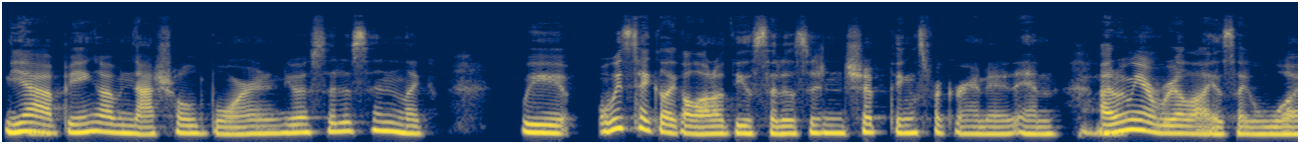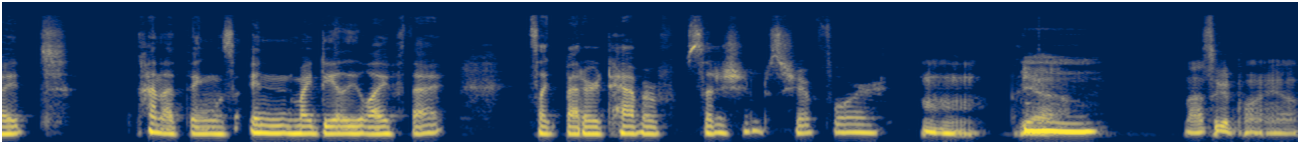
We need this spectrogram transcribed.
yeah, being a natural born US citizen, like we always take like a lot of these citizenship things for granted. And mm-hmm. I don't even realize like what kind of things in my daily life that it's like better to have a citizenship for. Mm-hmm. Yeah. Mm-hmm. That's a good point. Yeah.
